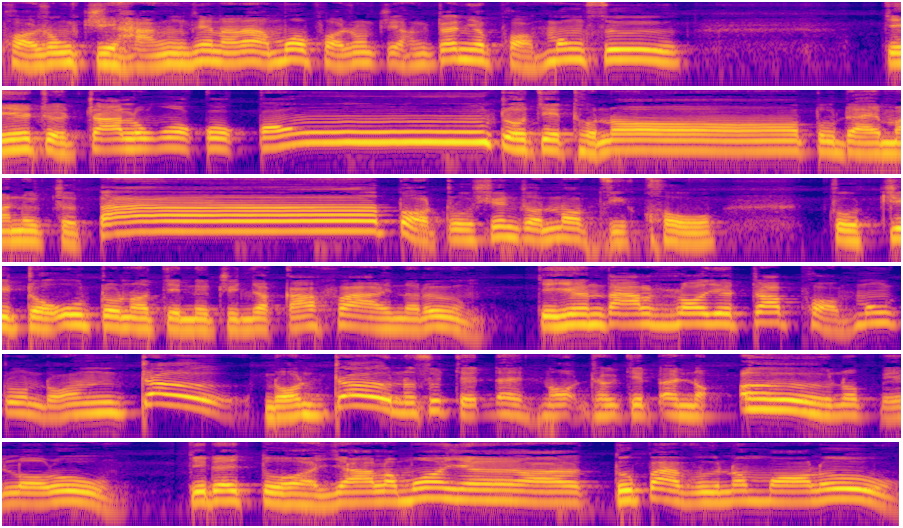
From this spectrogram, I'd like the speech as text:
phỏ rong chỉ hàng thế nào là mua phỏ rong chỉ hàng chân nhà phỏ mong sư chế trở cha lông ô cô con trở chế thổ nó tụ đại mà nó trở ta tỏ trụ xuyên cho nó chỉ khổ trụ chỉ trụ u trụ nó chế nó chỉ nhà cá pha nó rồi chế hiện ta lo cho cha phỏ mong trụ đón trơ đón trơ nó xuất chết đây nó thằng chết đây nó ơ nó bị lo luôn chế đây tuổi già là mua nhà tụ ba vừa nó mò luôn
